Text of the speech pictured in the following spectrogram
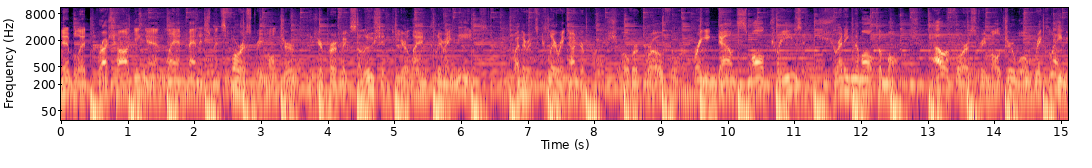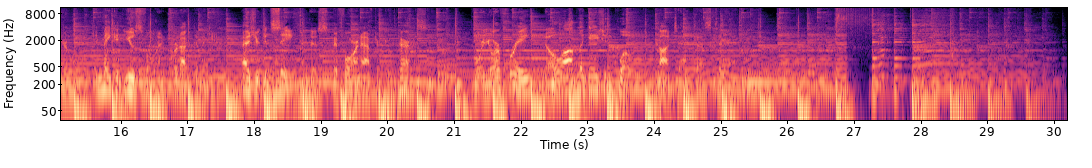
Niblett Brush Hogging and Land Management's Forestry Mulcher is your perfect solution to your land clearing needs. Whether it's clearing underbrush, overgrowth, or bringing down small trees and shredding them all to mulch, our forestry mulcher will reclaim your land and make it useful and productive again. As you can see in this before and after comparison. For your free, no obligation quote, contact us today.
